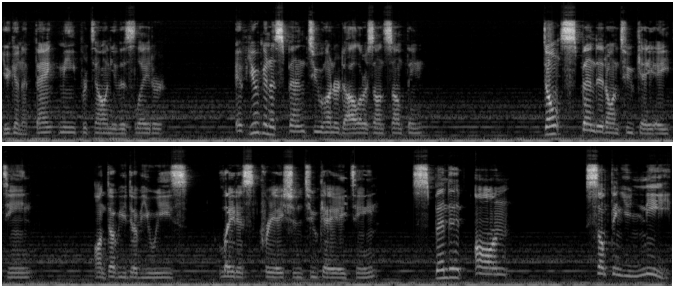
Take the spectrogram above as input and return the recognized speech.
you're gonna thank me for telling you this later. If you're gonna spend $200 on something, don't spend it on 2K18 on WWE's latest creation 2K18. Spend it on something you need,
